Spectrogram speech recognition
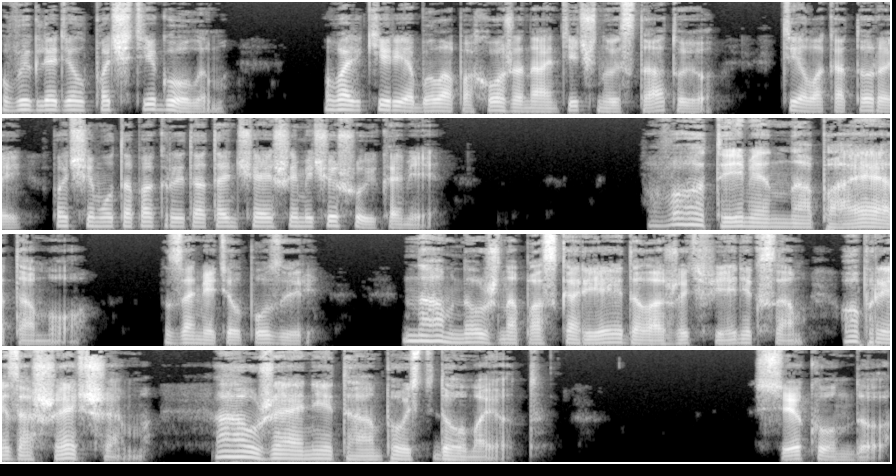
выглядел почти голым. Валькирия была похожа на античную статую, тело которой почему-то покрыто тончайшими чешуйками. «Вот именно поэтому», — заметил Пузырь, — «нам нужно поскорее доложить Фениксам о произошедшем». А уже они там пусть думают. Секунду.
